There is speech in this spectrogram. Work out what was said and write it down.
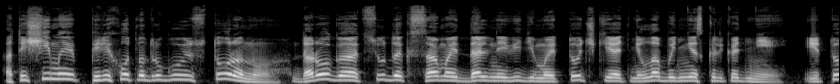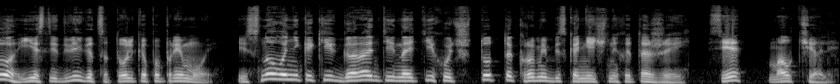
Отыщи мы переход на другую сторону, дорога отсюда к самой дальней видимой точке отняла бы несколько дней. И то, если двигаться только по прямой. И снова никаких гарантий найти хоть что-то, кроме бесконечных этажей. Все молчали.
